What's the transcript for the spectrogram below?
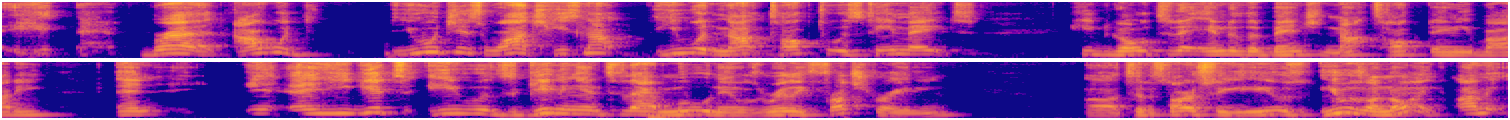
He, Brad, I would you would just watch. He's not he would not talk to his teammates. He'd go to the end of the bench, not talk to anybody. And and he gets he was getting into that mood and it was really frustrating uh, to the start. So he was he was annoying. I mean,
